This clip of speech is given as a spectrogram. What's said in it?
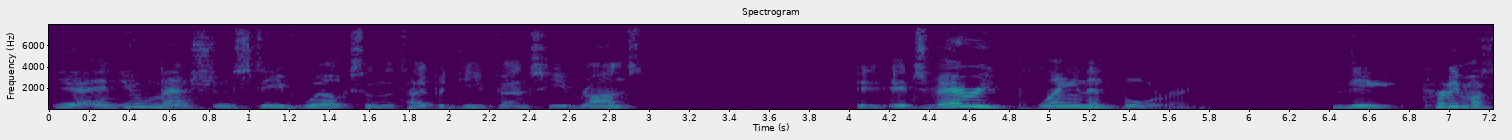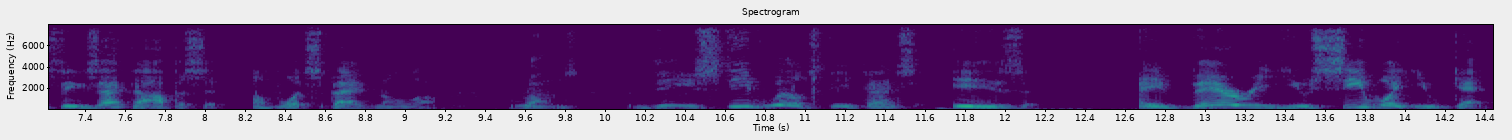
Yeah, and you mentioned Steve Wilks and the type of defense he runs. It's very plain and boring. The pretty much the exact opposite of what Spagnuolo runs. The Steve Wilks defense is a very you see what you get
